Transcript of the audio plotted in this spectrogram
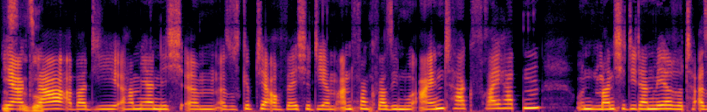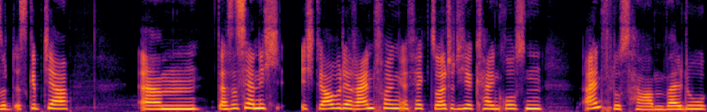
Das ja, also- klar, aber die haben ja nicht, ähm, also es gibt ja auch welche, die am Anfang quasi nur einen Tag frei hatten und manche, die dann mehrere Tage. Also es gibt ja, ähm, das ist ja nicht, ich glaube, der Reihenfolgeneffekt sollte hier keinen großen Einfluss haben, weil du,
